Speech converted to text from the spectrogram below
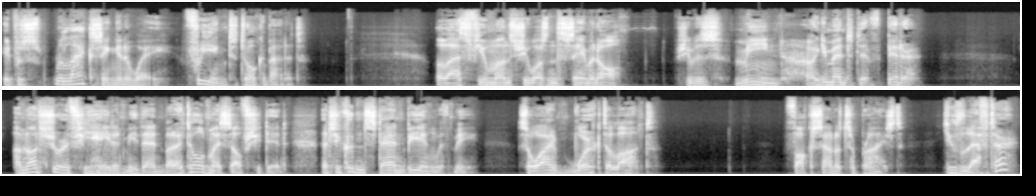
It was relaxing in a way, freeing to talk about it. The last few months she wasn't the same at all. She was mean, argumentative, bitter. I'm not sure if she hated me then, but I told myself she did, that she couldn't stand being with me. So I worked a lot. Fox sounded surprised. You left her?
